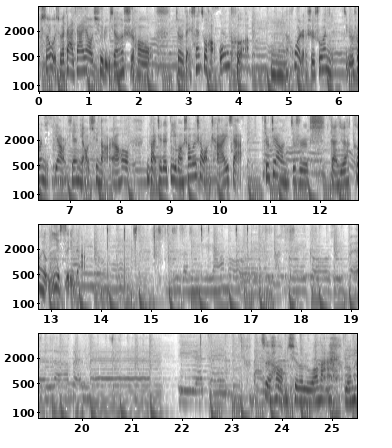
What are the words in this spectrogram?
所以我觉得大家要去旅行的时候，就是得先做好功课，嗯，或者是说你，比如说你第二天你要去哪儿，然后你把这个地方稍微上网查一下，就这样就是感觉更有意思一点。最后我们去了罗马，罗马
